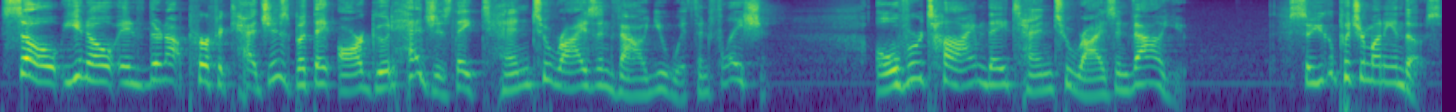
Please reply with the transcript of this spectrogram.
So, you know, and they're not perfect hedges, but they are good hedges. They tend to rise in value with inflation. Over time, they tend to rise in value. So you can put your money in those.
